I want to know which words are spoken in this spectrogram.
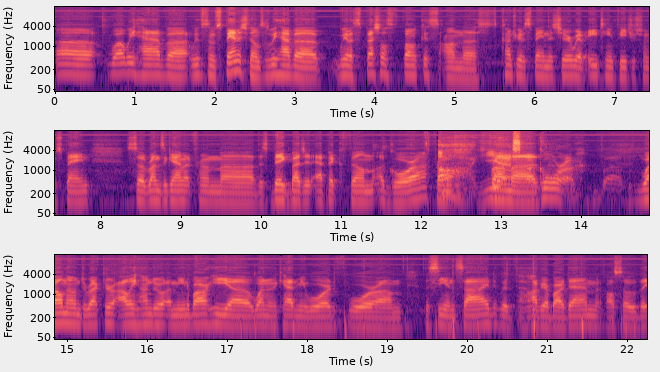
Well, we have we have some Spanish films because we have a we have a special focus on the country of Spain this year. We have 18 features from Spain, so it runs the gamut from uh, this big budget epic film Agora from, Oh, yes, Agora. well-known director Alejandro Amenabar. He uh, won an Academy Award for um, The Sea Inside with Javier Bardem, also The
